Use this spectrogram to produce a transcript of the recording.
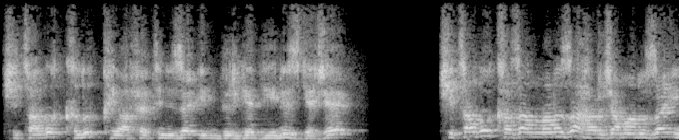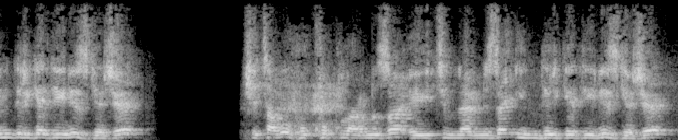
kitabı kılık kıyafetinize indirgediğiniz gece, kitabı kazanmanıza, harcamanıza indirgediğiniz gece, kitabı hukuklarınıza, eğitimlerinize indirgediğiniz gece,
